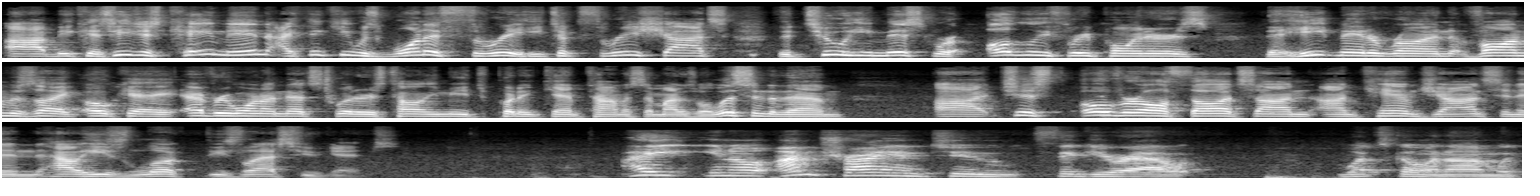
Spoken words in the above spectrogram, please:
uh, because he just came in. I think he was one of three. He took three shots. The two he missed were ugly three pointers. The Heat made a run. Vaughn was like, okay, everyone on Nets Twitter is telling me to put in Cam Thomas. I might as well listen to them. Uh, just overall thoughts on on Cam Johnson and how he's looked these last few games. I, you know, I'm trying to figure out what's going on with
